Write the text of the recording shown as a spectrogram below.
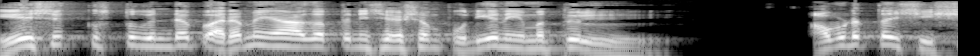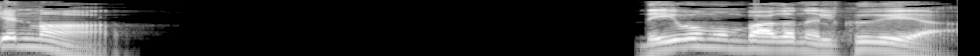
യേശുക്രിസ്തുവിന്റെ പരമയാഗത്തിന് ശേഷം പുതിയ നിയമത്തിൽ അവിടുത്തെ ശിഷ്യന്മാർ ദൈവമുമ്പാകെ നിൽക്കുകയാ.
